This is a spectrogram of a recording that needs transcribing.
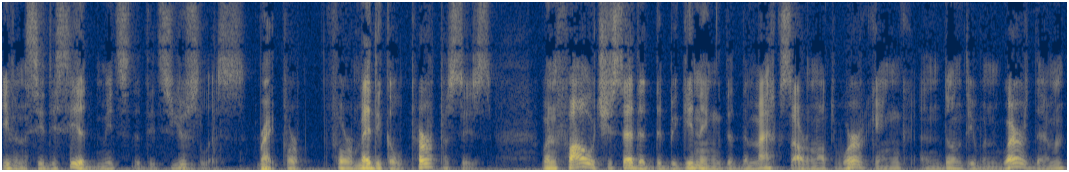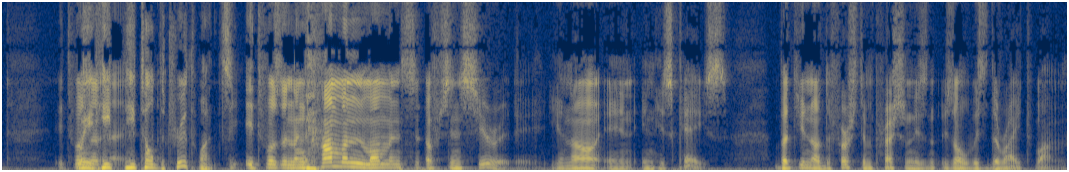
even CDC admits that it's useless Right. for for medical purposes. When Fauci said at the beginning that the masks are not working and don't even wear them, it was Wait, a- he, he told the truth once. it was an uncommon moment of sincerity, you know, in, in his case. But, you know, the first impression is, is always the right one.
